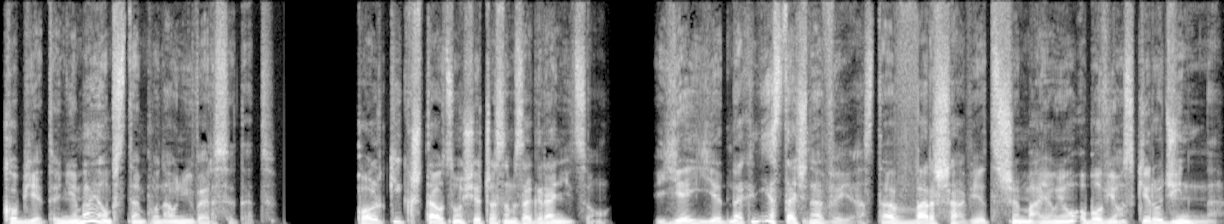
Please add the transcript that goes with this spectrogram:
kobiety nie mają wstępu na uniwersytet. Polki kształcą się czasem za granicą. Jej jednak nie stać na wyjazd, a w Warszawie trzymają ją obowiązki rodzinne.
